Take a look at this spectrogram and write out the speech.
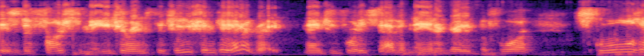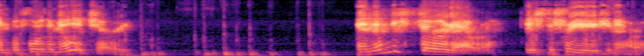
is the first major institution to integrate. 1947, they integrated before schools and before the military. And then the third era is the free agent era,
